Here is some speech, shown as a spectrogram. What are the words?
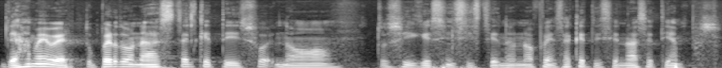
déjame ver, tú perdonaste el que te hizo, no, tú sigues insistiendo en una ofensa que te hicieron hace tiempos.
